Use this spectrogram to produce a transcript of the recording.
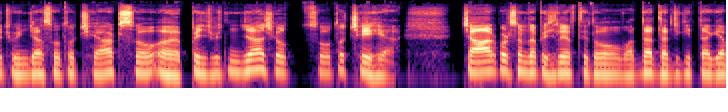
5500 ਤੋਂ 6600 5500 ਤੋਂ 6000 4% ਦਾ ਪਿਛਲੇ ਹਫ਼ਤੇ ਤੋਂ ਵਾਧਾ ਦਰਜ ਕੀਤਾ ਗਿਆ।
